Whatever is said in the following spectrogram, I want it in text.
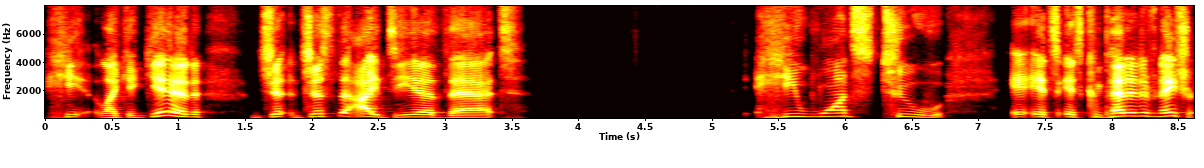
he, like again, j- just the idea that he wants to it's it's competitive nature.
